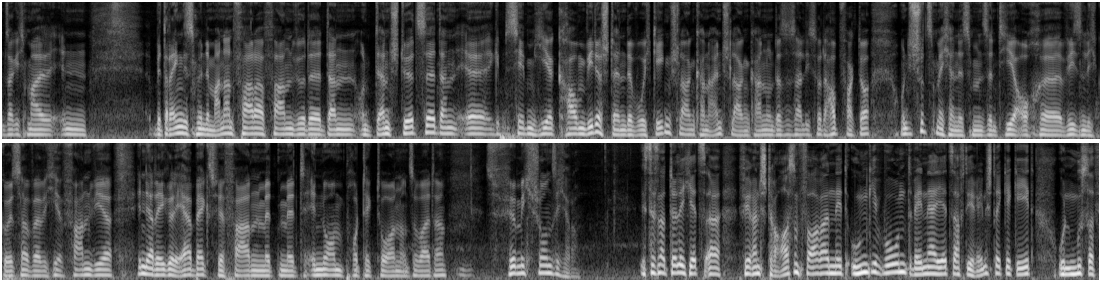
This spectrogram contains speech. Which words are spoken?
sage ich mal, in Bedrängnis mit einem anderen Fahrer fahren würde dann, und dann stürze, dann äh, gibt es eben hier kaum Widerstände, wo ich gegenschlagen kann, einschlagen kann. Und das ist eigentlich so der Hauptfaktor. Und die Schutzmechanismen sind hier auch äh, wesentlich größer, weil wir hier fahren wir in der Regel Airbags, wir fahren mit, mit enormen Protektoren und so weiter. Ist für mich schon sicherer. Ist das natürlich jetzt äh, für einen Straßenfahrer nicht ungewohnt, wenn er jetzt auf die Rennstrecke geht und muss auf,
